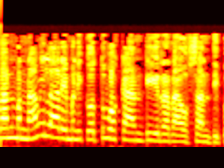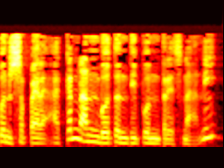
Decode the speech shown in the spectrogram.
lan menawi lare menika tuwuh kanthi rerausan dipun sepelekaken lan boten dipun tresnani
